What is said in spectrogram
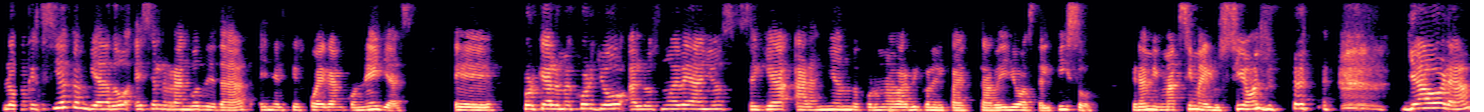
lo que sí ha cambiado es el rango de edad en el que juegan con ellas. Eh, porque a lo mejor yo a los nueve años seguía arañando por una Barbie con el cabello hasta el piso era mi máxima ilusión. y ahora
